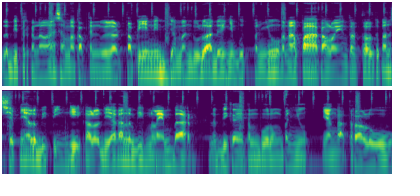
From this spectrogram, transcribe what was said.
Lebih terkenalnya sama Captain Wheeler tapi ini zaman dulu ada yang nyebut penyu. Kenapa? Kalau yang turtle itu kan shape-nya lebih tinggi. Kalau dia kan lebih melebar. Lebih kayak tempurung penyu yang nggak terlalu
